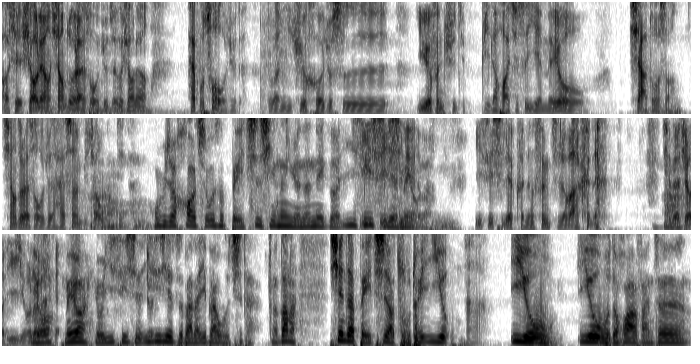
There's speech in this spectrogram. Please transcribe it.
而且销量相对来说，我觉得这个销量还不错，我觉得，对吧？你去和就是一月份去比的话，其实也没有下多少，相对来说，我觉得还算比较稳定。我比较好奇，为什么北汽新能源的那个 E C 系列没有了？E C 系列可能升级了吧？可能 现在叫 E 油了。有没有？有 E C 系列，E C 系列只卖了一百五十七台。那当然，现在北汽啊主推 E U，啊，E U 五，E U 五的话，反正。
